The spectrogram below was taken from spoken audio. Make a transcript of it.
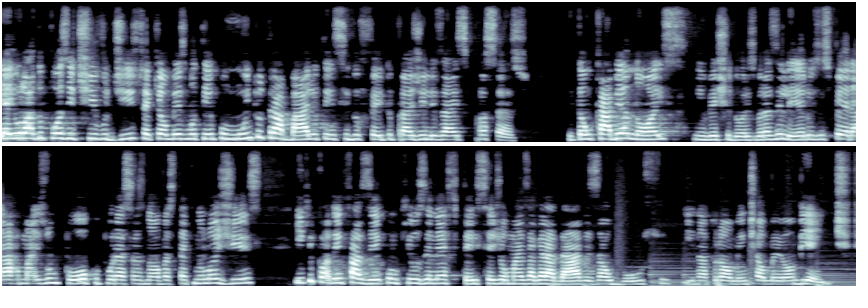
E aí o lado positivo disso é que, ao mesmo tempo, muito trabalho tem sido feito para agilizar esse processo. Então, cabe a nós, investidores brasileiros, esperar mais um pouco por essas novas tecnologias e que podem fazer com que os NFTs sejam mais agradáveis ao bolso e, naturalmente, ao meio ambiente.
